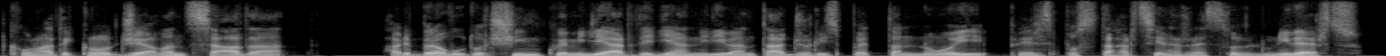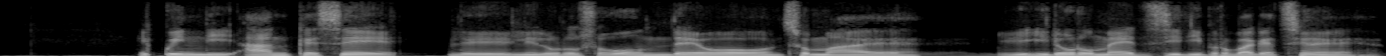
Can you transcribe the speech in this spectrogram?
con una tecnologia avanzata, avrebbero avuto 5 miliardi di anni di vantaggio rispetto a noi per spostarsi nel resto dell'universo. E quindi anche se le, le loro sonde o insomma eh, i, i loro mezzi di propagazione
